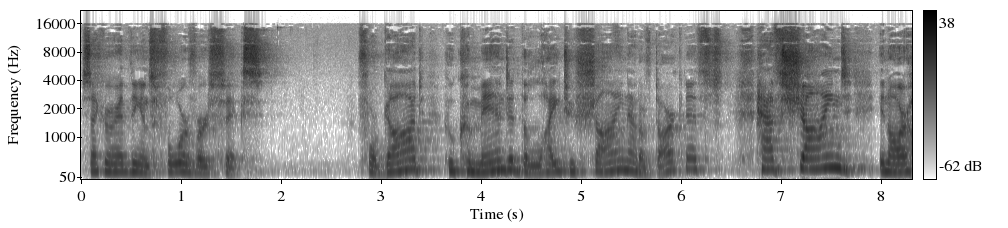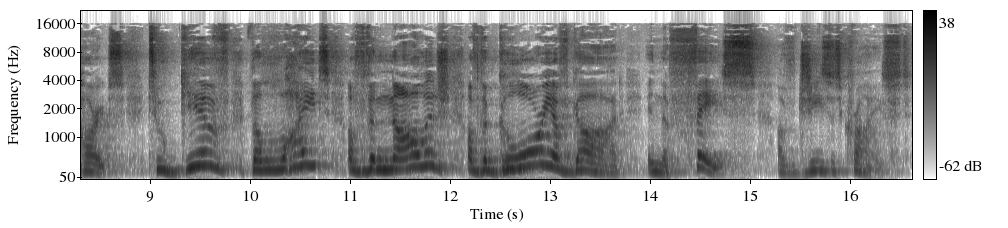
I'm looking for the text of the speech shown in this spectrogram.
2 Corinthians 4, verse 6. For God, who commanded the light to shine out of darkness, hath shined in our hearts to give the light of the knowledge of the glory of God in the face of Jesus Christ.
